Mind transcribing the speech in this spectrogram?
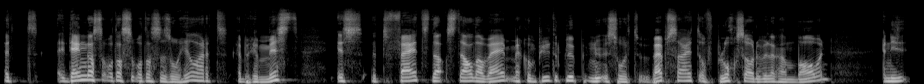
Het, ik denk dat wat, ze, wat ze zo heel hard hebben gemist, is het feit dat, stel dat wij met Computerclub nu een soort website of blog zouden willen gaan bouwen, en die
